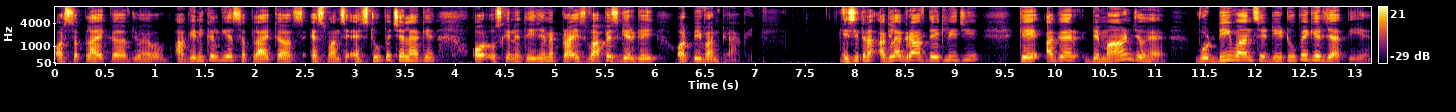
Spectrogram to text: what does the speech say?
और सप्लाई कर्व जो है वो आगे निकल गया। सप्लाई कर्व एस वन से एस टू पर चला गया और उसके नतीजे में प्राइस वापस गिर गई और पी वन पर आ गई। इसी तरह अगला ग्राफ देख लीजिए कि अगर डिमांड जो है वो डी वन से डी टू पे गिर जाती है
